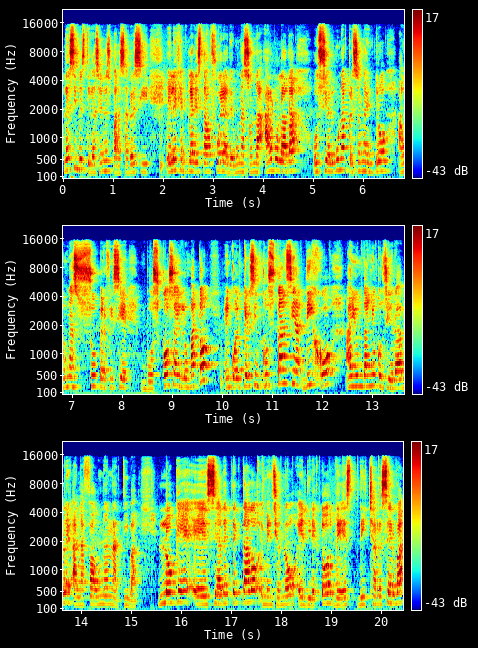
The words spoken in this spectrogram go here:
las investigaciones para saber si el ejemplar estaba fuera de una zona arbolada o si alguna persona entró a una superficie boscosa y lo mató. En cualquier circunstancia, dijo, hay un daño considerable a la fauna nativa. Lo que eh, se ha detectado, mencionó el director de dicha reserva,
